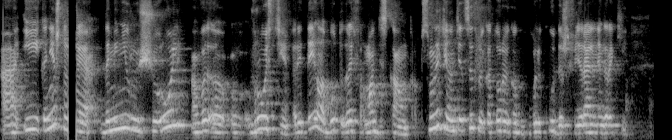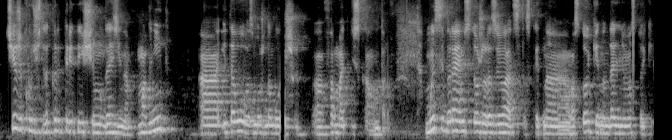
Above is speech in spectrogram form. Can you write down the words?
А, и, конечно же, доминирующую роль в, э, в росте ритейла будут играть формат дискаунтера. Посмотрите на те цифры, которые как публикуют даже федеральные игроки. Чижик хочет открыть 3000 магазинов. Магнит а, и того, возможно, больше а, в формате дискаунтеров. Мы собираемся тоже развиваться, так сказать, на Востоке, на Дальнем Востоке.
